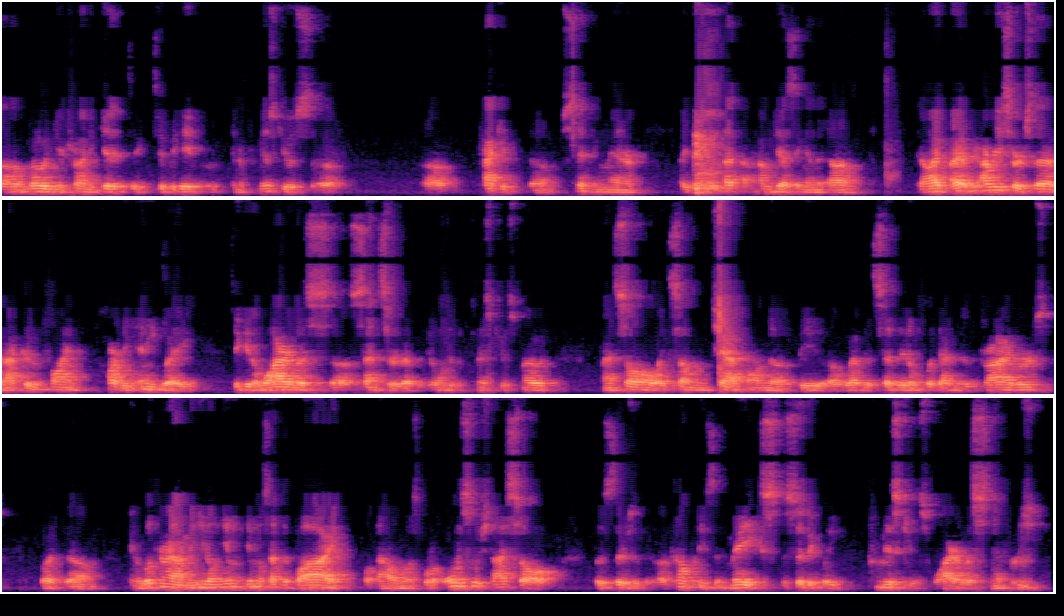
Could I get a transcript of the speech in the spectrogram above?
uh, mode and you're trying to get it to, to behave in a promiscuous uh, uh, packet um, sniffing manner. I, I, I'm guessing, and um, you know, I, I, I researched that and I couldn't find hardly any way to get a wireless uh, sensor that would go into the promiscuous mode. I saw like some chap on the, the uh, web that said they don't put that into the drivers, but um, you know, looking around, I mean, you don't, you you almost have to buy, well, not almost, well, the only solution I saw was there's a, a companies that make specifically promiscuous wireless sniffers.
